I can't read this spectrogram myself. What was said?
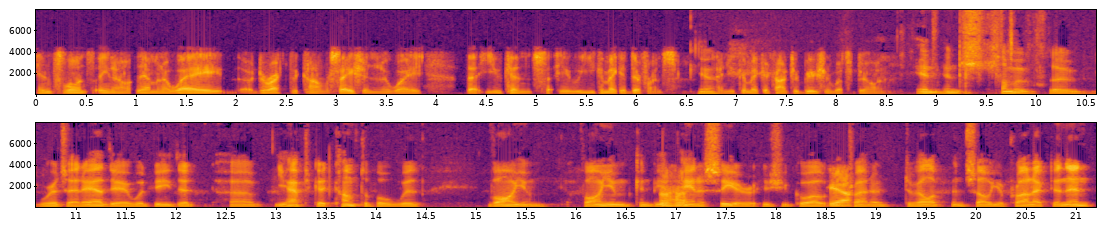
influence you know them in a way direct the conversation in a way that you can you can make a difference yeah. and you can make a contribution to what they're doing. And, and some of the words I'd add there would be that uh, you have to get comfortable with volume volume can be uh-huh. a panacea as you go out yeah. and try to develop and sell your product, and then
